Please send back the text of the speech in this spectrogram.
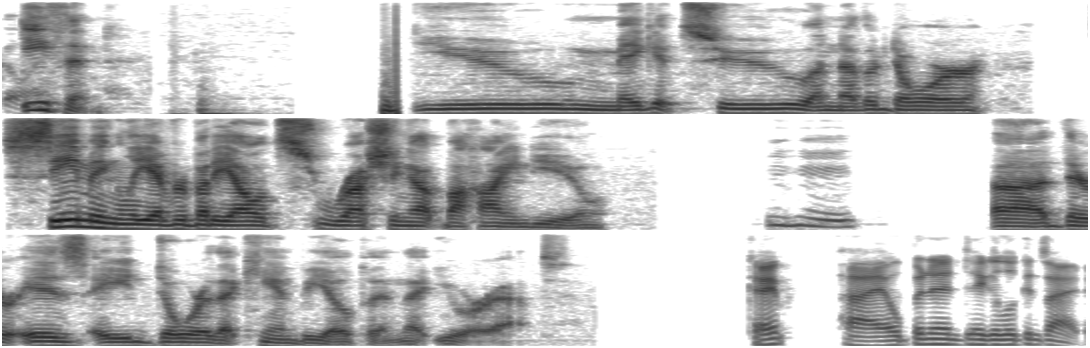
Go on. Ethan, you make it to another door. Seemingly, everybody else rushing up behind you. Mm-hmm. Uh, there is a door that can be open that you are at. Okay, I open it and take a look inside.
